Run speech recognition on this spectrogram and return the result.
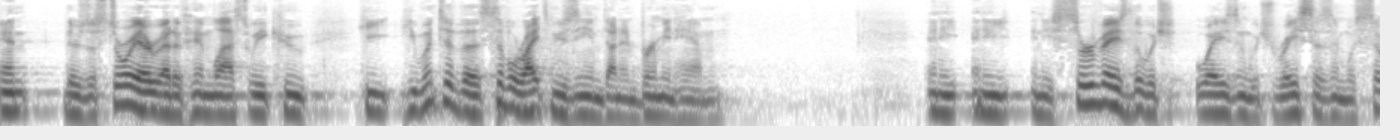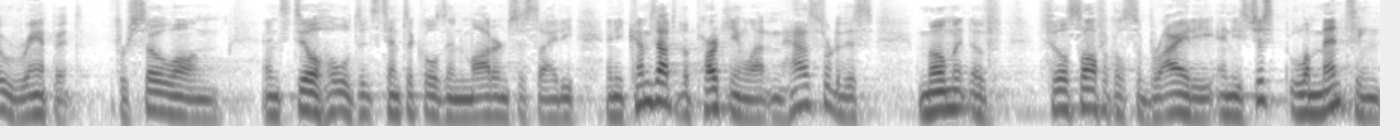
And there's a story I read of him last week who he, he went to the Civil Rights Museum down in Birmingham. And he, and he, and he surveys the which, ways in which racism was so rampant for so long and still holds its tentacles in modern society. And he comes out to the parking lot and has sort of this moment of philosophical sobriety. And he's just lamenting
